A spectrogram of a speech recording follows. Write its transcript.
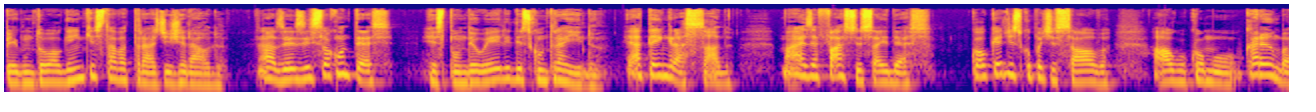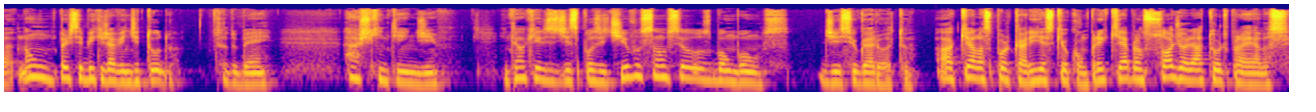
Perguntou alguém que estava atrás de Geraldo. Às vezes isso acontece respondeu ele descontraído. É até engraçado, mas é fácil sair dessa. Qualquer desculpa te salva. Algo como: caramba, não percebi que já vendi tudo. Tudo bem. Acho que entendi. Então aqueles dispositivos são seus bombons, disse o garoto. Aquelas porcarias que eu comprei quebram só de olhar torto para elas.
